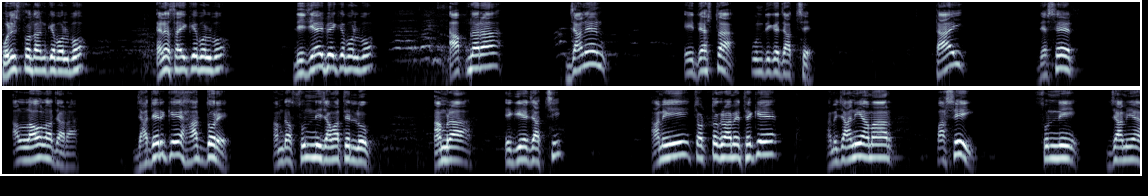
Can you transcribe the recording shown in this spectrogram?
পুলিশ প্রধানকে বলব, এনএসআইকে বলব ডিজিআই ভাইকে বলব, আপনারা জানেন এই দেশটা কোন দিকে যাচ্ছে। তাই দেশের আল্লাহলা যারা, যাদেরকে হাত ধরে আমরা সুন্নি জামাতের লোক, আমরা এগিয়ে যাচ্ছি। আমি চট্টগ্রামে থেকে, আমি জানি আমার পাশেই সুন্নি জামিয়া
